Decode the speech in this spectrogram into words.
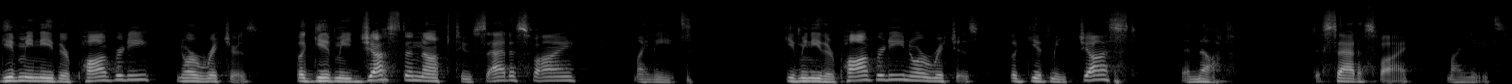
Give me neither poverty nor riches, but give me just enough to satisfy my needs. Give me neither poverty nor riches, but give me just enough to satisfy my needs.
